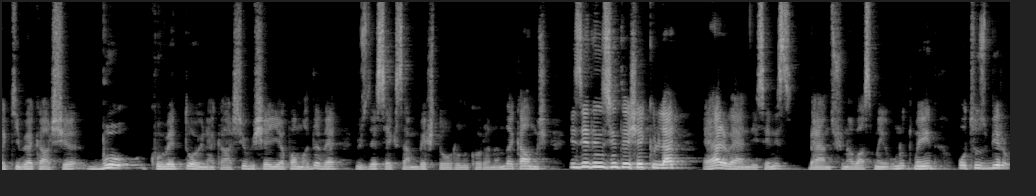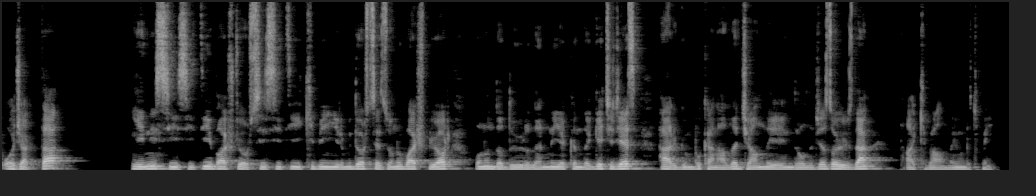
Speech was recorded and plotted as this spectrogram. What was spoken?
rakibe karşı bu kuvvetli oyuna karşı bir şey yapamadı ve %85 doğruluk oranında kalmış. İzlediğiniz için teşekkürler. Eğer beğendiyseniz beğen tuşuna basmayı unutmayın. 31 Ocak'ta yeni CCT başlıyor. CCT 2024 sezonu başlıyor. Onun da duyurularını yakında geçeceğiz. Her gün bu kanalda canlı yayında olacağız. O yüzden takip almayı unutmayın.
